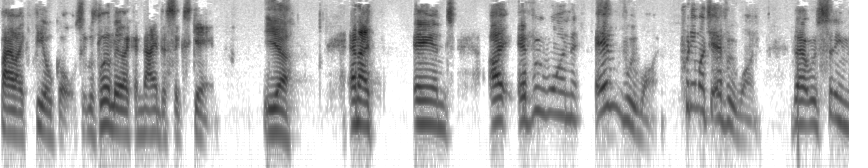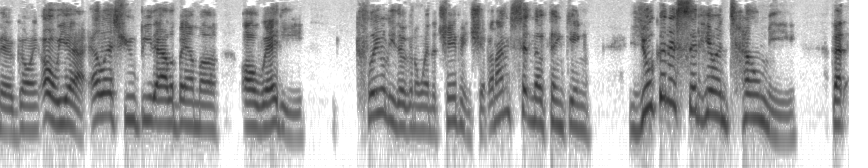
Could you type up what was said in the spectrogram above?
by like field goals. It was literally like a nine to six game Yeah. and I and I everyone everyone pretty much everyone that was sitting there going, "Oh yeah, LSU beat Alabama already. Clearly they're going to win the championship." And I'm sitting there thinking, "You're going to sit here and tell me that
